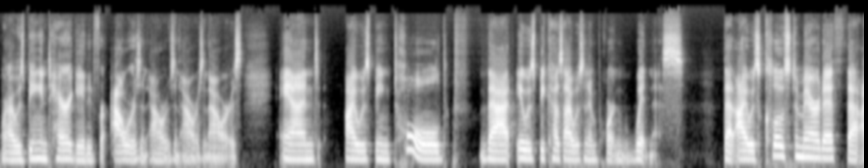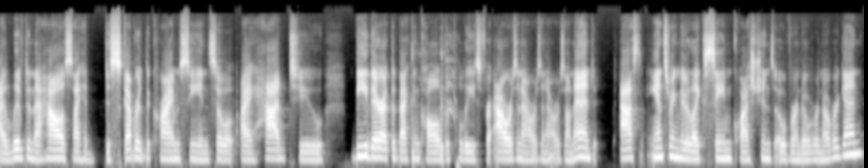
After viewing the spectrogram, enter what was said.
where I was being interrogated for hours and hours and hours and hours. And I was being told that it was because I was an important witness, that I was close to Meredith, that I lived in the house, I had discovered the crime scene. So I had to be there at the beck and call of the police for hours and hours and hours on end. Ask, answering their like same questions over and over and over again.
